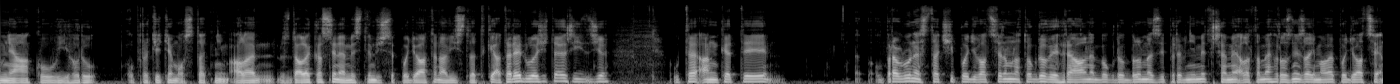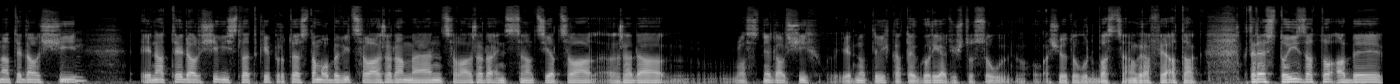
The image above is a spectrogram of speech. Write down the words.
nějakou výhodu oproti těm ostatním. Ale zdaleka si nemyslím, když se podíváte na výsledky. A tady je důležité říct, že u té ankety opravdu nestačí podívat se jenom na to, kdo vyhrál nebo kdo byl mezi prvními třemi, ale tam je hrozně zajímavé podívat se i na ty další mm-hmm i na ty další výsledky, protože se tam objeví celá řada jmén, celá řada inscenací a celá řada vlastně dalších jednotlivých kategorií, ať už to jsou, až je to hudba, scenografie a tak, které stojí za to, aby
